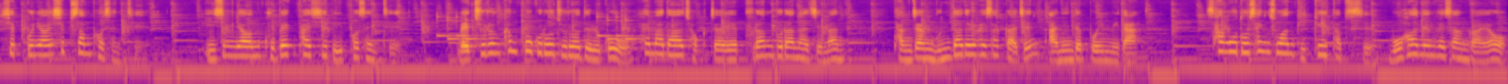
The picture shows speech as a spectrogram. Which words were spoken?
19년 13%, 20년 982%. 매출은 큰 폭으로 줄어들고 해마다 적자에 불안불안하지만 당장 문 닫을 회사까진 아닌 듯 보입니다. 상호도 생소한 BK탑스 뭐 하는 회사인가요?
